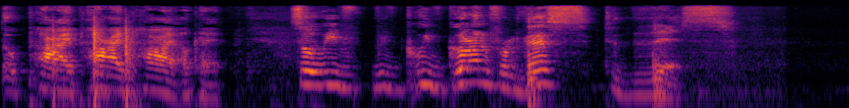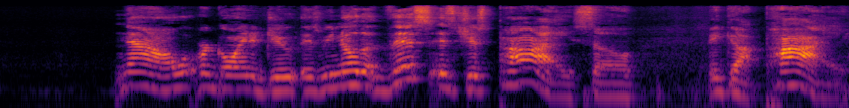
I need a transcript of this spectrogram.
So pi, pi, pi, okay. So we've, we've, we've gone from this to this. Now, what we're going to do is we know that this is just pi. So we got pi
